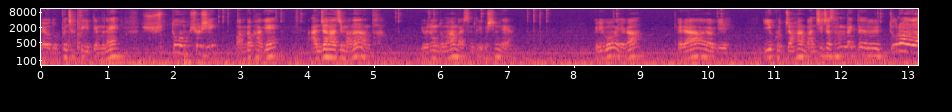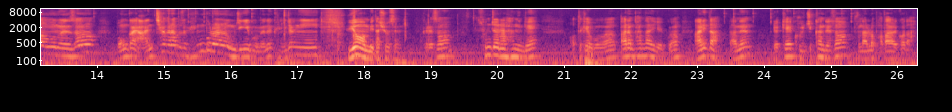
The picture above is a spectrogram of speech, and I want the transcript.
매우 높은 차트이기 때문에 슈- 또 숏이 완벽하게 안전하지만은 않다. 요 정도만 말씀드리고 싶네요. 그리고 얘가 대략 여기 이 고점 한 17,300대를 뚫어 넘으면서 뭔가 안착을 하면서 횡보를 하는 움직임이 보면은 굉장히 위험합니다 숏은 그래서 손절을 하는 게 어떻게 보면 빠른 판단이겠고요. 아니다 나는 이렇게 굵직한 데서 분할로 받아갈 거다.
